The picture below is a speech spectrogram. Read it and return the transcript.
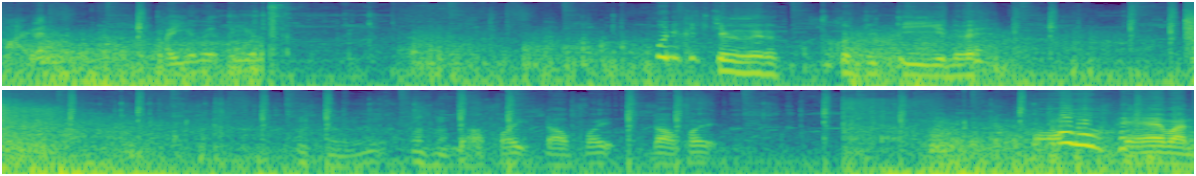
ไปแล้วตีกันไปตีกันวันนี้ก็เจอคนตีๆกันเลยอื้อหืออื้อหือ ดอกไฟดอกไฟดอกไฟโอ้แพ้มัน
